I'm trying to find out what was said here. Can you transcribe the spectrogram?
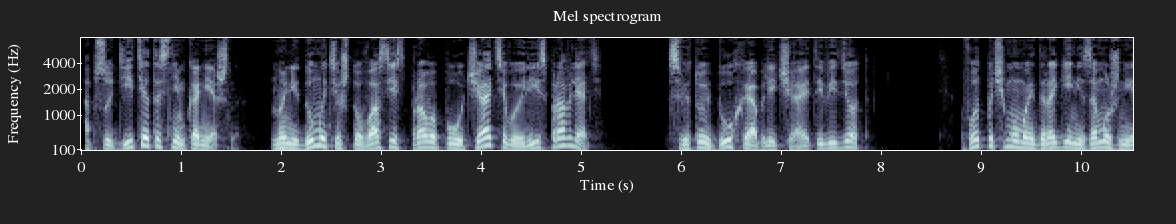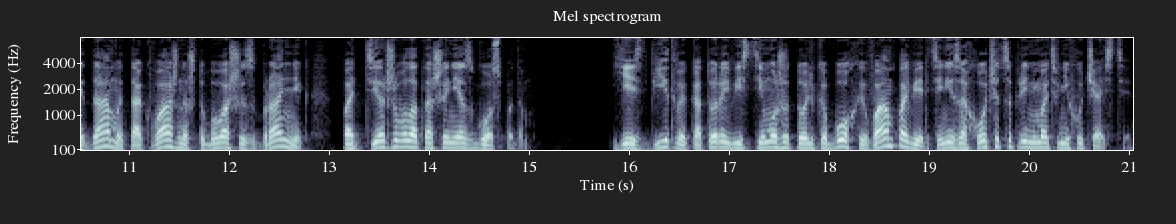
обсудите это с ним, конечно, но не думайте, что у вас есть право поучать его или исправлять. Святой Дух и обличает, и ведет. Вот почему, мои дорогие незамужние дамы, так важно, чтобы ваш избранник поддерживал отношения с Господом. Есть битвы, которые вести может только Бог, и вам, поверьте, не захочется принимать в них участие.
